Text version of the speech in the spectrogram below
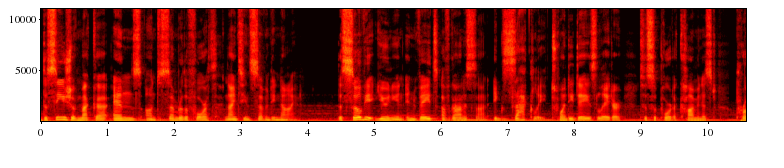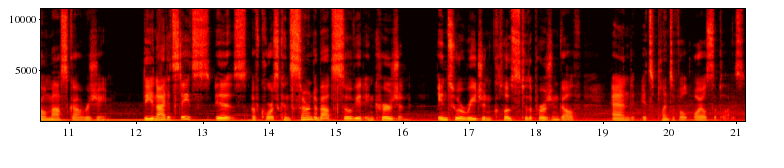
The siege of Mecca ends on December the 4th, 1979. The Soviet Union invades Afghanistan exactly 20 days later to support a communist pro Moscow regime. The United States is, of course, concerned about Soviet incursion into a region close to the Persian Gulf and its plentiful oil supplies.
